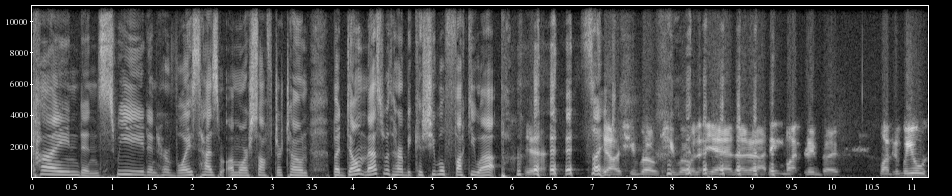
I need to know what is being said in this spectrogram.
kind and sweet, and her voice has a more softer tone. But don't mess with her because she will fuck you up. Yeah. it's like, yeah, she will. She will. Yeah, no, no. I think Mike Bloomberg. Mike, we all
